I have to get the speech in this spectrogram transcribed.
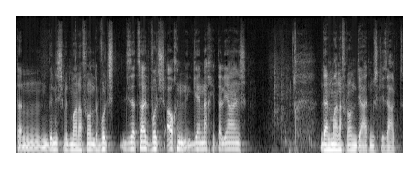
Dann bin ich mit meiner Freundin, wollte ich, dieser Zeit wollte ich auch gehen nach Italienisch. Dann meine Freundin, die hat mich gesagt,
